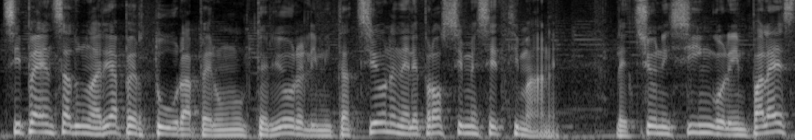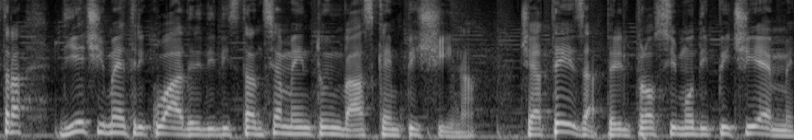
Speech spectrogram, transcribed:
Si pensa ad una riapertura per un'ulteriore limitazione nelle prossime settimane. Lezioni singole in palestra, 10 metri quadri di distanziamento in vasca in piscina. C'è attesa per il prossimo DPCM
